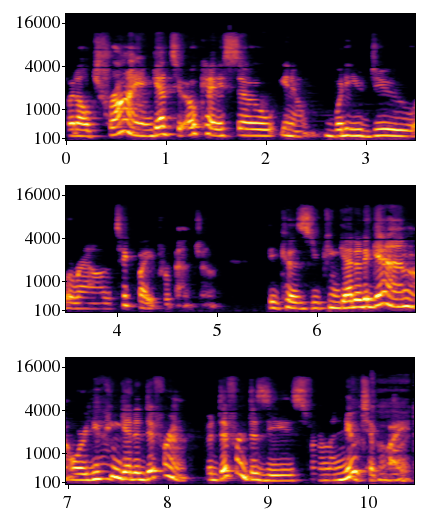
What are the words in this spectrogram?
but I'll try and get to okay, so you know what do you do around tick bite prevention? Because you can get it again or you can get a different a different disease from a new tick Oh, God. bite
